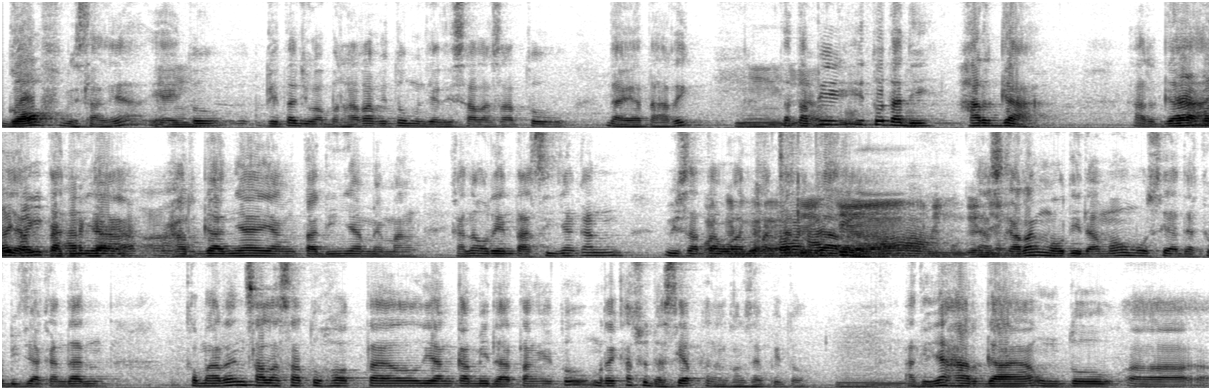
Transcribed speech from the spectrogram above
Golf misalnya, yaitu kita juga berharap itu menjadi salah satu daya tarik. Hmm, Tetapi iya, itu tadi harga, harga Ya, yang tadinya harga ya. harganya yang tadinya memang karena orientasinya kan wisatawan mancanegara. asing. Ya, Ah. ini mungkin Nah sekarang mau tidak mau mesti ada kebijakan dan kemarin salah satu hotel yang kami datang itu mereka sudah siap dengan konsep itu. Hmm. Artinya harga untuk eh,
